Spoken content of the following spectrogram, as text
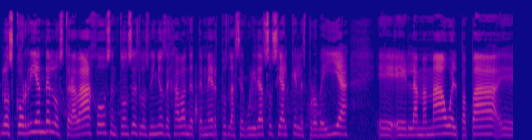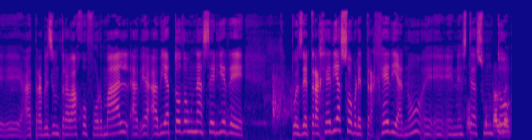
los corrían de los trabajos, entonces los niños dejaban de tener pues la seguridad social que les proveía eh, la mamá o el papá a través de un trabajo formal. Había, había toda una serie de pues de tragedia sobre tragedia, ¿no? en este asunto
